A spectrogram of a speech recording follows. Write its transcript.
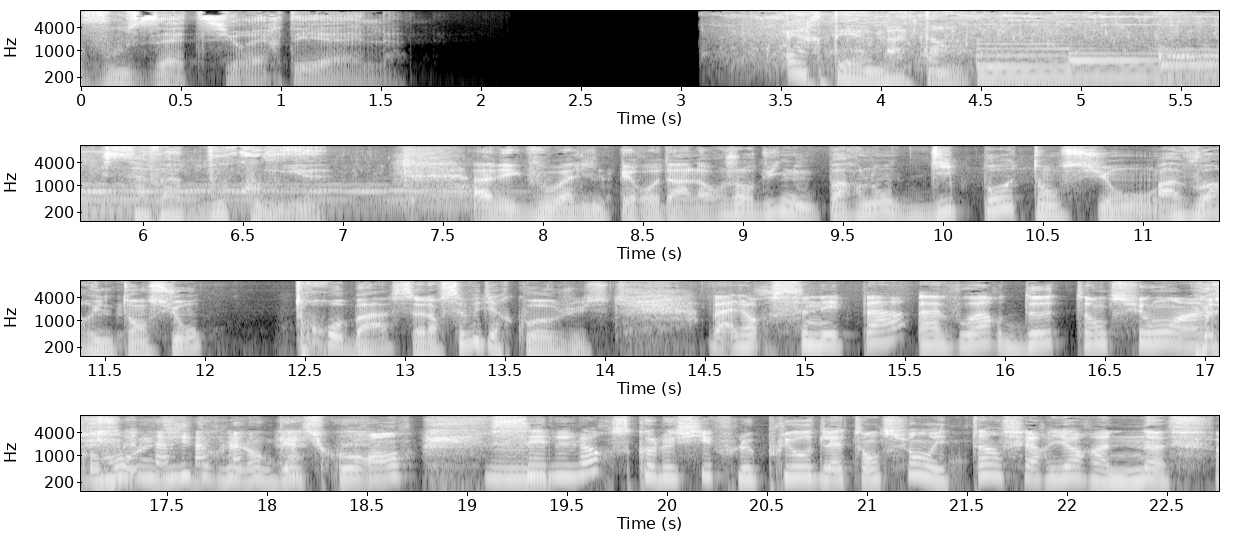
vous êtes sur RTL. RTL Matin. Ça va beaucoup mieux. Avec vous, Aline Perraudin. Alors aujourd'hui, nous parlons d'hypotension. Avoir une tension trop basse. Alors ça veut dire quoi au juste? Bah Alors ce n'est pas avoir de tension, hein, comme on le dit dans le langage courant. C'est lorsque le chiffre le plus haut de la tension est inférieur à 9.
